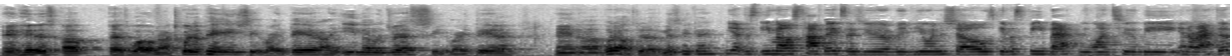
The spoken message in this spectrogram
And hit us up as well on our Twitter page. See it right there. Our email address. See it right there. And uh, what else? Did I miss anything? Yeah, just email us topics as you're reviewing the shows. Give us feedback. We want to be interactive.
